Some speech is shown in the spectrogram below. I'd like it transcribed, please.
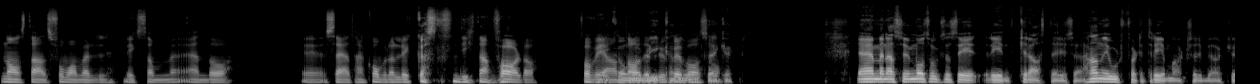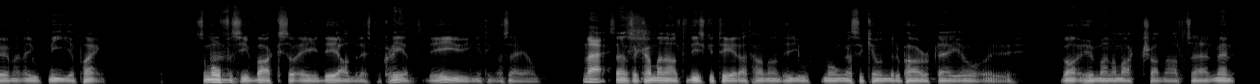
någonstans får man väl liksom ändå eh, säga att han kommer att lyckas dit han far då. Får vi det anta. Det brukar vara så. Säkert. Nej, men alltså vi måste också se rent krasst. Är det så här. Han har gjort 43 matcher i Björklöven och gjort 9 poäng. Som mm. offensiv back så är det alldeles för klent. Det är ju ingenting att säga om. Nej. Sen så kan man alltid diskutera att han har inte gjort många sekunder i powerplay och eh, hur man har matchat och allt så här. Men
